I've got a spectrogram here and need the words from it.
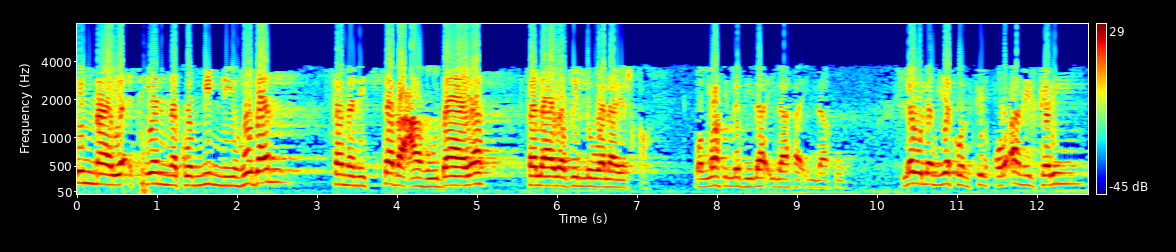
إما يأتينكم مني هدى فمن اتبع هداي فلا يضل ولا يشقى. والله الذي لا إله إلا هو. لو لم يكن في القرآن الكريم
